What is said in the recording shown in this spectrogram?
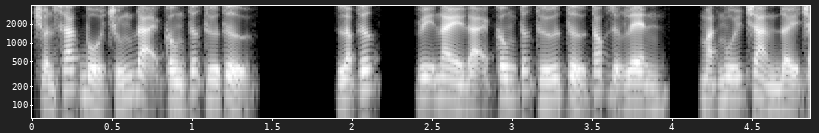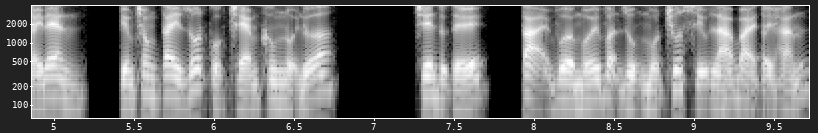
Chuẩn xác bổ chúng đại công tức thứ tử. Lập tức, vị này đại công tức thứ tử tóc dựng lên, mặt mũi tràn đầy cháy đen, kiếm trong tay rốt cuộc chém không nổi nữa. Trên thực tế, tại vừa mới vận dụng một chút xíu lá bài tẩy hắn,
